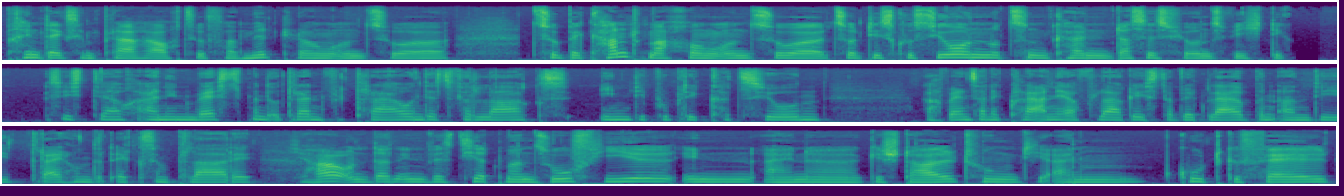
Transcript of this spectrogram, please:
Printexemplare auch zur Vermittlung und zur, zur Bekanntmachung und zur, zur Diskussion nutzen können, das ist für uns wichtig. Es ist ja auch ein Investment oder ein Vertrauen des Verlags in die Publikation, auch wenn es eine kleine Auflage ist, aber wir glauben an die 300 Exemplare. Ja, und dann investiert man so viel in eine Gestaltung, die einem gut gefällt,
